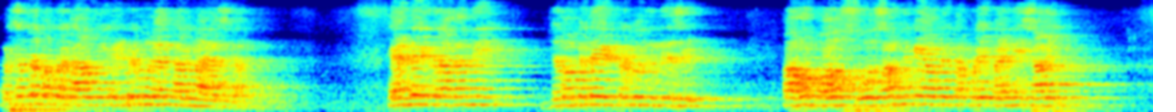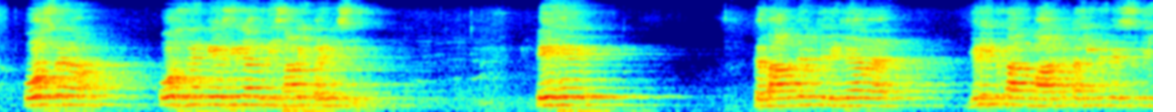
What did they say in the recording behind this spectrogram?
ਪ੍ਰਸਿੱਧ ਪੱਤਰਕਾਰ ਦੀ ਇੰਟਰਵਿਊ ਲੈਣ ਕਰਨ ਆਇਆ ਸੀਗਾ। ਕਹਿੰਦੇ ਇੰਦਰਾ ਗਾਂਧੀ ਜਦੋਂ ਕਿਤੇ ਇੰਟਰਵਿਊ ਦਿੰਦੀ ਸੀ ਤਾਂ ਉਹ ਬਹੁਤ ਸੋਚ ਸਮਝ ਕੇ ਆਪਣੇ ਕੱਪੜੇ ਪਹਿਨਦੀ ਸਾੜੀ। ਉਸ ਦਿਨ ਉਸ ਨੇ ਕੇਸਰੀ ਰੰਗ ਦੀ ਸਾੜੀ ਪਹਿਨੀ ਸੀ। ਇਹ ਕਿਤਾਬ ਦੇ ਵਿੱਚ ਲਿਖਿਆ ਹੋਇਆ ਹੈ, ਜਿਹੜੀ ਕਿਤਾਬ ਮਾਰਕ ਟਲੀ ਨੇ ਤੇ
